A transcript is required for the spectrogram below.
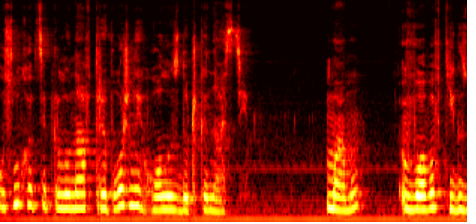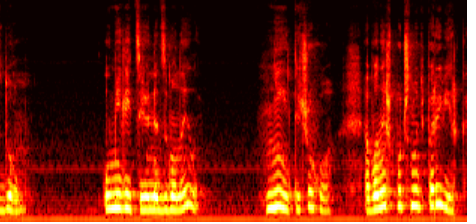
У слухавці пролунав тривожний голос дочки Насті. Мамо, Вова втік з дому. У міліцію не дзвонили? Ні, ти чого? Вони ж почнуть перевірки.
